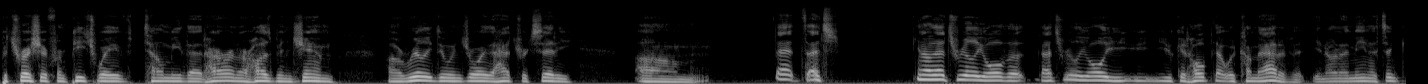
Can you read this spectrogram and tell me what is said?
Patricia from Peachwave tell me that her and her husband Jim uh, really do enjoy the Hat Trick City. Um, that that's you know that's really all the that's really all you you could hope that would come out of it. You know what I mean? I think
